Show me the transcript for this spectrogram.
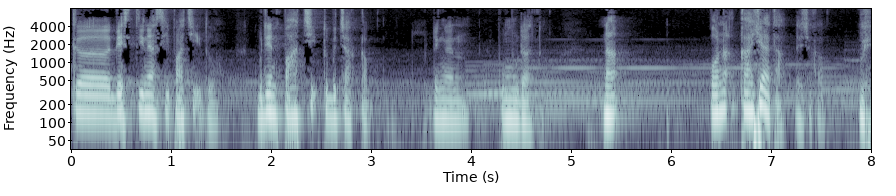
Ke destinasi pakcik tu. Kemudian pakcik tu bercakap Dengan pemuda tu. Nak Kau nak kaya tak? Dia cakap Wih,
